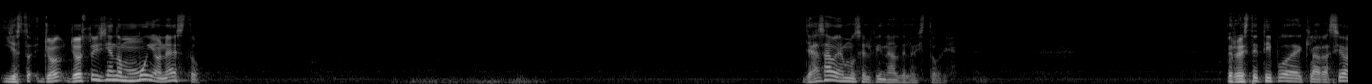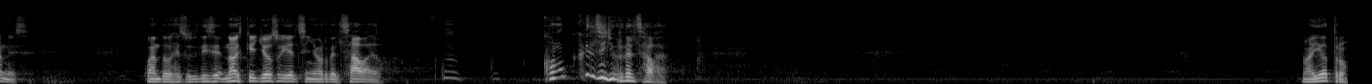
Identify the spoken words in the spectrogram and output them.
Y esto, yo, yo estoy siendo muy honesto. Ya sabemos el final de la historia. Pero este tipo de declaraciones, cuando Jesús dice, no, es que yo soy el Señor del sábado. ¿Cómo que el Señor del sábado? No hay otro.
